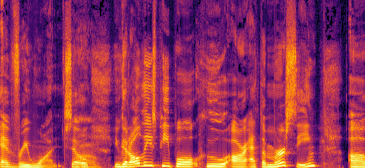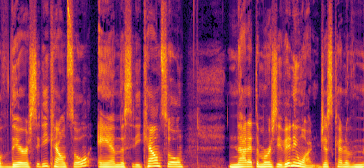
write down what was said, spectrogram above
everyone. So wow. you've got all these people who are at the mercy of their city council, and the city council not at the mercy of anyone, just kind of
